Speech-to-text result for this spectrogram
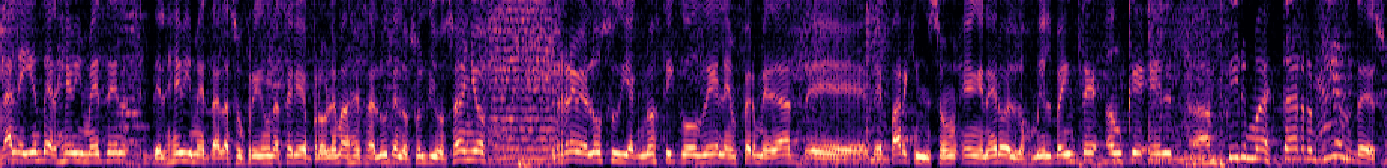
La leyenda del heavy metal, del heavy metal ha sufrido una serie de problemas de salud en los últimos años. Reveló su diagnóstico de la enfermedad eh, de Parkinson en enero del 2020, aunque él afirma estar bien de eso.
